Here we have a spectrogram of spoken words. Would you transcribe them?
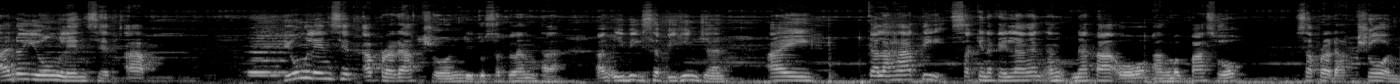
ano yung lens setup? Yung lens setup production dito sa planta, ang ibig sabihin dyan ay kalahati sa kinakailangan ang na tao ang magpasok sa production.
